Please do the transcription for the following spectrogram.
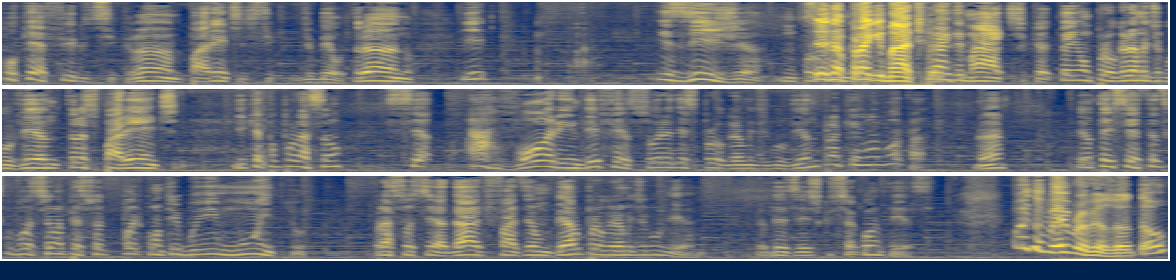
porque é filho de Ciclano, parente de, de Beltrano, e exija um Seja pragmática. De, pragmática, tenha um programa de governo transparente e que a população se arvore em defensora desse programa de governo para quem vai votar. Né? Eu tenho certeza que você é uma pessoa que pode contribuir muito para a sociedade fazer um belo programa de governo. Eu desejo que isso aconteça. Muito bem, professor. Então,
